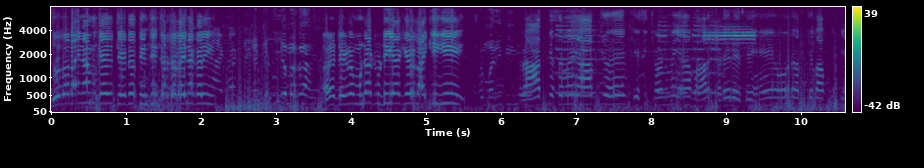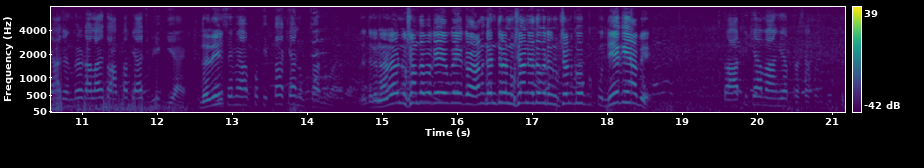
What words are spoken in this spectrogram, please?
दो दो लाइन हम कहे ट्रैक्टर तीन तीन चार चार लाइन करी। अरे ट्रैक्टर मुंडा टूटी गया लाइकी की। रात के समय आप जो है ऐसी ठंड में यहाँ बाहर खड़े रहते हैं और अब जब आपने प्याज अंदर डाला है तो आपका प्याज भीग गया है? ऐसे में आपको कितना क्या नुकसान हुआ है? तो ना नुकसान तो कहीं नुकसान है तो नुकसान को दे यहाँ पे? तो आपकी क्या मांग है प्रशासन से?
